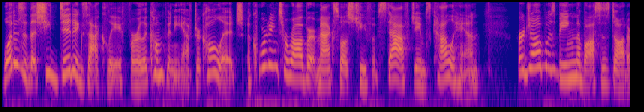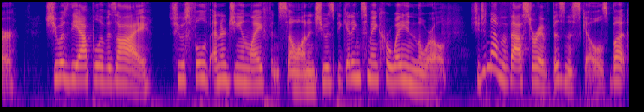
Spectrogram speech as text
what is it that she did exactly for the company after college? According to Robert Maxwell's chief of staff, James Callahan, her job was being the boss's daughter. She was the apple of his eye. She was full of energy and life and so on, and she was beginning to make her way in the world. She didn't have a vast array of business skills, but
